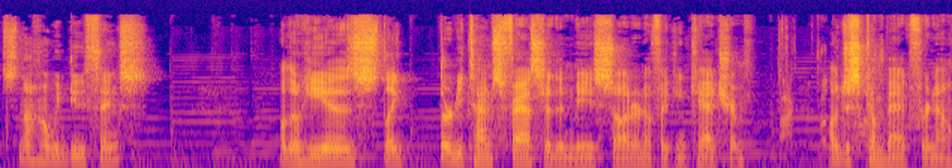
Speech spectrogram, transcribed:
It's not how we do things. Although he is like 30 times faster than me, so I don't know if I can catch him. I'll just come back for now.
